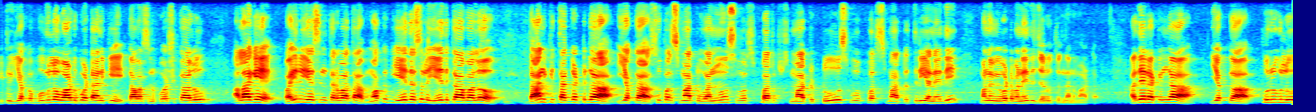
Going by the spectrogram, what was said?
ఇటు ఈ యొక్క భూమిలో వాడుకోవటానికి కావాల్సిన పోషకాలు అలాగే పైరు వేసిన తర్వాత మొక్కకి ఏ దశలో ఏది కావాలో దానికి తగ్గట్టుగా ఈ యొక్క super smart one super smart two super smart three అనేది మనం ఇవ్వటం అనేది జరుగుతుందన్నమాట. అదే రకంగా ఈ యొక్క పురుగులు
